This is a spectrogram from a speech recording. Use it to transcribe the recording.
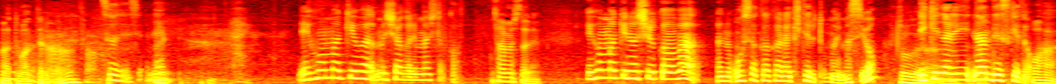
まとまってればね。そうそうですよね。恵方巻きは召し上がりましたか？食べましたね。恵方巻きの習慣はあの大阪から来てると思いますよ。そうだよ。いきなりなんですけど、はいはい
